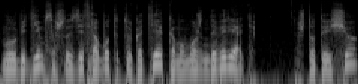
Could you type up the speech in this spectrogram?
Мы убедимся, что здесь работают только те, кому можно доверять. Что-то еще?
